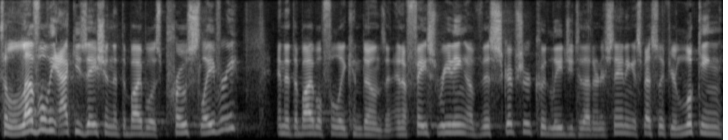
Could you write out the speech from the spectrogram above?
to level the accusation that the Bible is pro slavery and that the Bible fully condones it. And a face reading of this scripture could lead you to that understanding, especially if you're looking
